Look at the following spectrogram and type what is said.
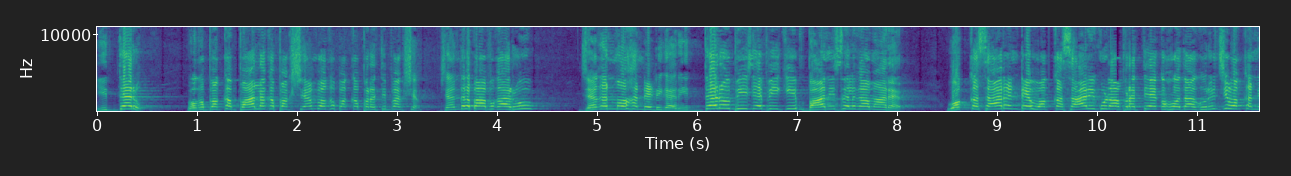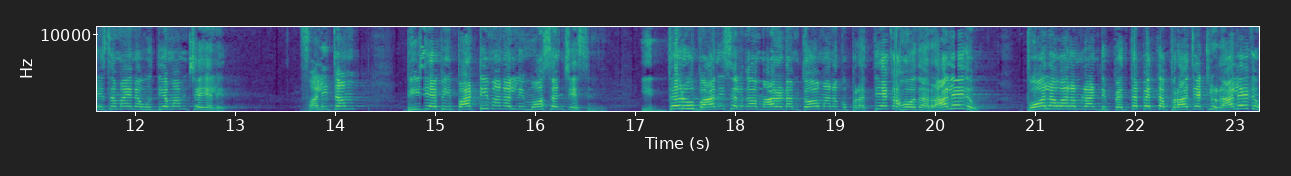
ఇద్దరు ఒక పక్క పాలక పక్షం ఒక పక్క ప్రతిపక్షం. చంద్రబాబు గారు జగన్మోహన్ రెడ్డి గారు ఇద్దరు బీజేపీకి బానిసలుగా మారారు. ఒక్కసారంటే ఒక్కసారి కూడా ప్రత్యేక హోదా గురించి ఒక్క నిజమైన ఉద్యమం చేయలేదు. ఫలితం బీజేపీ పార్టీ మనల్ని మోసం చేసింది. ఇద్దరు బానిసలుగా మారడంతో మనకు ప్రత్యేక హోదా రాలేదు. పోలవరం లాంటి పెద్ద పెద్ద ప్రాజెక్టులు రాలేదు.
